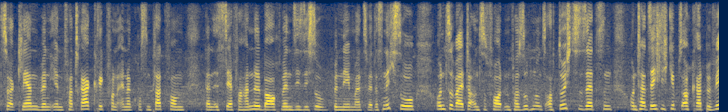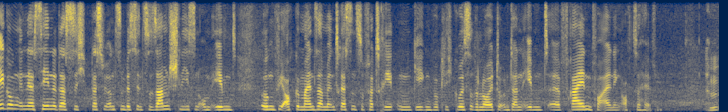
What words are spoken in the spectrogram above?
zu erklären, wenn ihr einen Vertrag kriegt von einer großen Plattform, dann ist der verhandelbar, auch wenn sie sich so benehmen, als wäre das nicht so und so weiter und so fort und versuchen uns auch durchzusetzen. Und tatsächlich gibt es auch gerade Bewegungen in der Szene, dass, sich, dass wir uns ein bisschen zusammenschließen, um eben irgendwie auch gemeinsame Interessen zu vertreten gegen wirklich größere Leute und dann eben äh, Freien vor allen Dingen auch zu helfen. Ähm,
